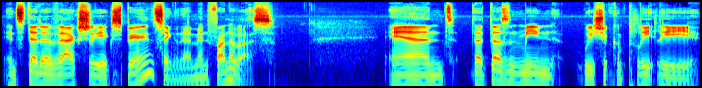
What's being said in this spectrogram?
instead of actually experiencing them in front of us. And that doesn't mean we should completely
